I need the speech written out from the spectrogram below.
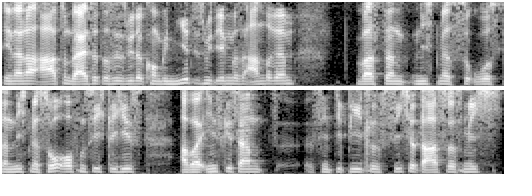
in einer Art und Weise, dass es wieder kombiniert ist mit irgendwas anderem, was dann nicht mehr so, wo es dann nicht mehr so offensichtlich ist. Aber insgesamt sind die Beatles sicher das, was mich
